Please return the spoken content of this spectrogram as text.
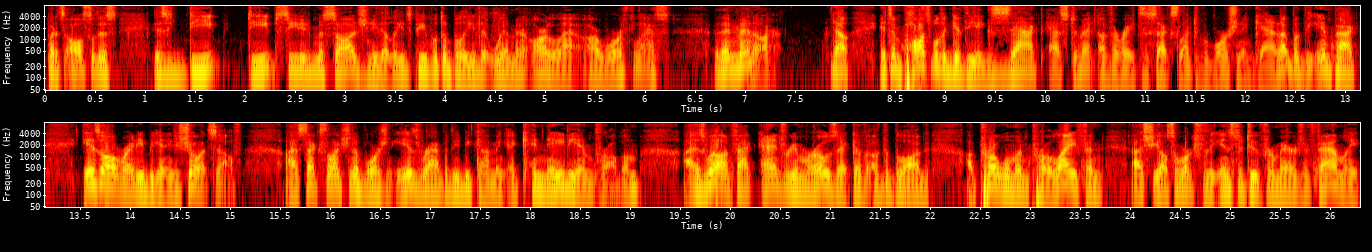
but it's also this this deep, deep-seated misogyny that leads people to believe that women are are worth less than men are. Now, it's impossible to give the exact estimate of the rates of sex selective abortion in Canada, but the impact is already beginning to show itself. Uh, sex selection abortion is rapidly becoming a Canadian problem uh, as well. In fact, Andrea Mrozek of, of the blog uh, Pro Woman Pro Life, and uh, she also works for the Institute for Marriage and Family,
